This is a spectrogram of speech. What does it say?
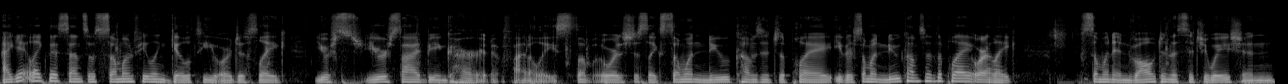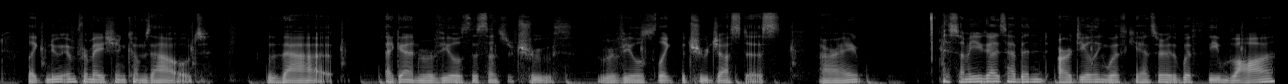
i get like this sense of someone feeling guilty or just like your your side being heard finally. So, or it's just like someone new comes into play either someone new comes into play or like someone involved in the situation, like new information comes out that again reveals the sense of truth, reveals like the true justice. All right. Some of you guys have been are dealing with cancer with the law.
